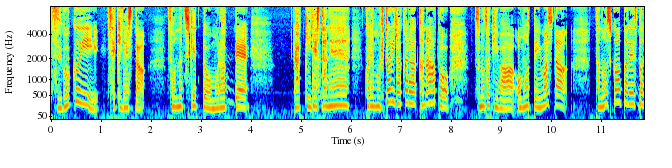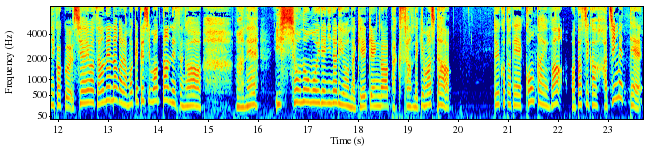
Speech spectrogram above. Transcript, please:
すごくいい席でした。そんなチケットをもらってラッキーでしたね。これも一人だからかなとその時は思っていました。楽しかったです。とにかく試合は残念ながら負けてしまったんですが、まあね、一生の思い出になるような経験がたくさんできました。ということで、今回は私が初めて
